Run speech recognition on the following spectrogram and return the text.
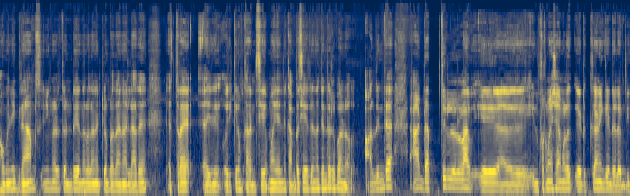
ഹൗ മെനി ഗ്രാംസ് നിങ്ങളടുത്തുണ്ട് എന്നുള്ളതാണ് ഏറ്റവും പ്രധാനം. അല്ലാതെ എത്ര അതിന് ഒരിക്കലും കറൻസിയുമായി അതിനെ കമ്പയർ ചെയ്തെന്നൊക്കെ എന്തെങ്കിലും പറയുന്നത് അതിന്റെ ആ ഡെപ്തിലുള്ള ഇൻഫർമേഷൻ നമ്മൾ എടുക്കുകയാണെങ്കിൽ ഉണ്ടല്ലോ ഈ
